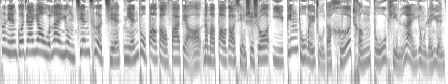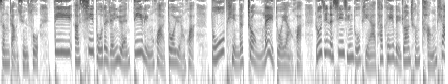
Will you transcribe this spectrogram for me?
四年国家药物滥用监测检年度报告发表，那么报告显示说，以冰毒为主的合成毒品滥用人员增长迅速，低啊吸毒的人员低龄化多元化，毒品的种类多样化。如今的新型毒品啊，它可以伪装成糖片、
